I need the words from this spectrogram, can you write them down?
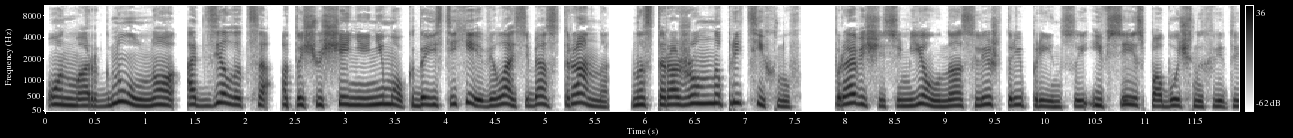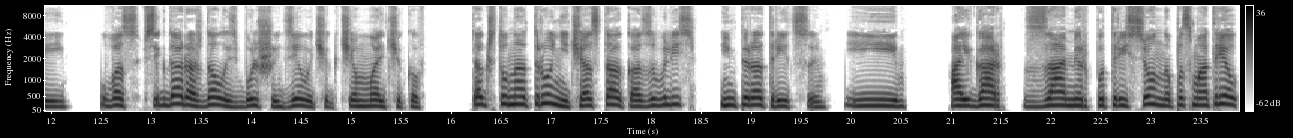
Он моргнул, но отделаться от ощущения не мог, да и стихия вела себя странно, настороженно притихнув. В правящей семье у нас лишь три принца, и все из побочных ветвей. У вас всегда рождалось больше девочек, чем мальчиков, так что на троне часто оказывались императрицы. И Альгар замер, потрясенно посмотрел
